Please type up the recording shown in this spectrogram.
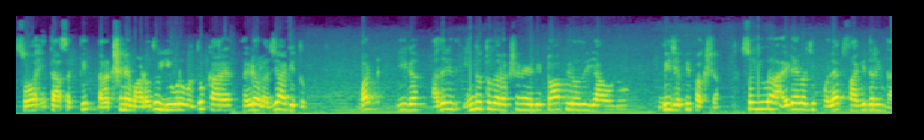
ಸ್ವಹಿತಾಸಕ್ತಿ ರಕ್ಷಣೆ ಮಾಡೋದು ಇವರ ಒಂದು ಕಾರ್ಯ ಐಡಿಯಾಲಜಿ ಆಗಿತ್ತು. ಬಟ್ ಈಗ ಅದರಿಂದ ಹಿಂದುತ್ವದ ರಕ್ಷಣೆಯಲ್ಲಿ ಟಾಪ್ ಇರೋದು ಯಾವುದು? ಬಿಜೆಪಿ ಪಕ್ಷ. ಸೊ ಇವರ ಐಡಿಯಾಲಜಿ ಕೊಲ್ಯಾಪ್ಸ್ ಆಗಿದ್ದರಿಂದ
